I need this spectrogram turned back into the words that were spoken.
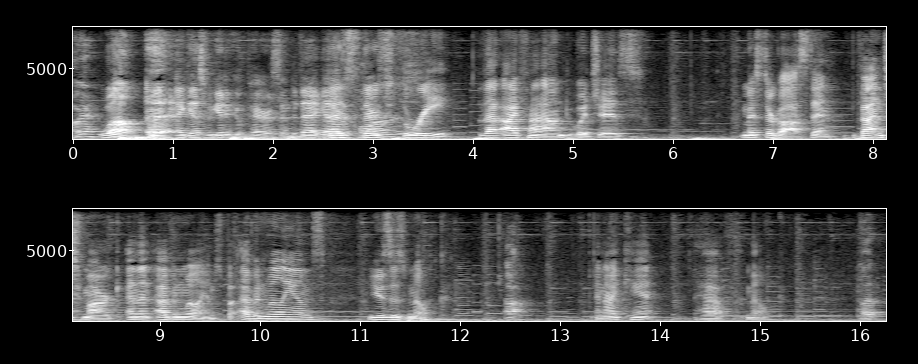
Okay. Well, I guess we get a comparison today, guys. There's- There's, there's three that I found, which is Mr. Boston, Benchmark, and then Evan Williams. But Evan Williams uses milk, Ah, and I can't have milk. but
